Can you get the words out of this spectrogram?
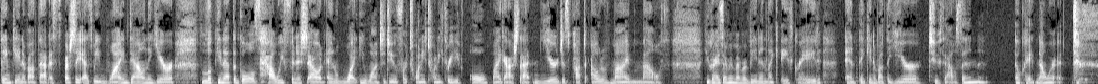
thinking about that, especially as we wind down the year, looking at the goals, how we finished out and what you want to do for 2023. Oh my gosh, that year just popped out of my mouth. You guys, I remember being in like 8th grade and thinking about the year 2000 okay, now we're at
